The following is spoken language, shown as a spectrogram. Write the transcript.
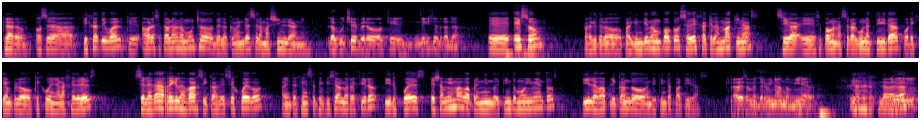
Claro, o sea, fíjate igual que ahora se está hablando mucho de lo que vendría a ser la machine learning. Lo escuché, pero ¿qué, ¿de qué se trata? Eh, eso, para que, te lo, para que entiendas un poco, se deja que las máquinas siga, eh, se pongan a hacer alguna actividad, por ejemplo, que jueguen al ajedrez, se les da reglas básicas de ese juego a la inteligencia artificial me refiero, y después ella misma va aprendiendo distintos movimientos y las va aplicando en distintas partidas. Claro, eso me termina dando miedo. la verdad. Y,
